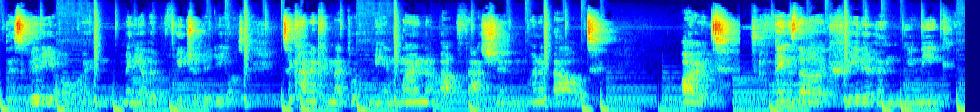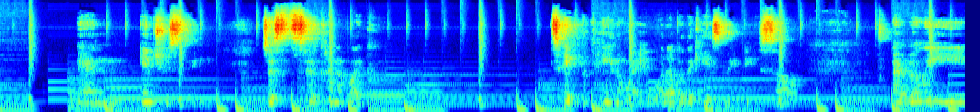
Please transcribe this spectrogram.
this video and many other future videos to kind of connect with me and learn about fashion, learn about art, things that are creative and unique and interesting, just to kind of like take the pain away, whatever the case may be. So I really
